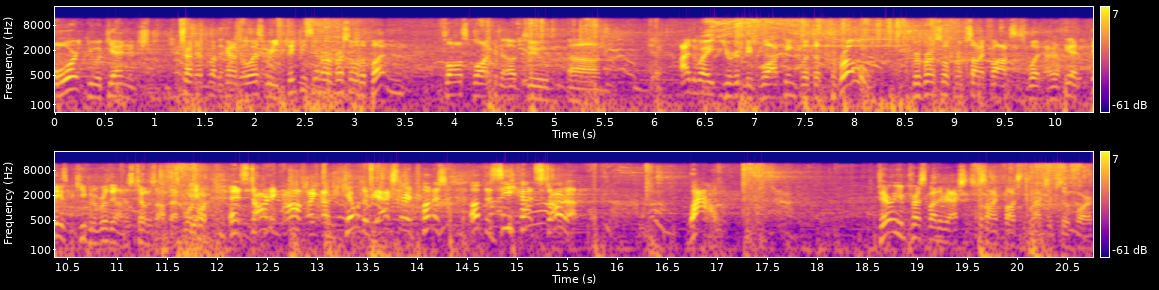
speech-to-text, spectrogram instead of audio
Or you again try to implement the kind of OS where you think he's going to reversal with a button, flawless blocking up to. Um, either way, you're going to be blocking, but the throw reversal from Sonic Fox is what I think, I think has been keeping him really on his toes off that forward Yeah. four. And it's starting off like, again with the reactionary punish of the Z-Hat startup. Wow. Very impressed by the reactions for Sonic Fox's matchup so far.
